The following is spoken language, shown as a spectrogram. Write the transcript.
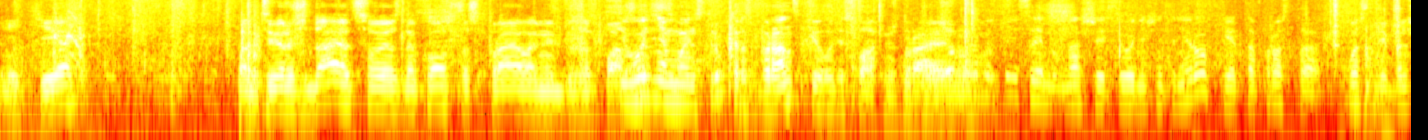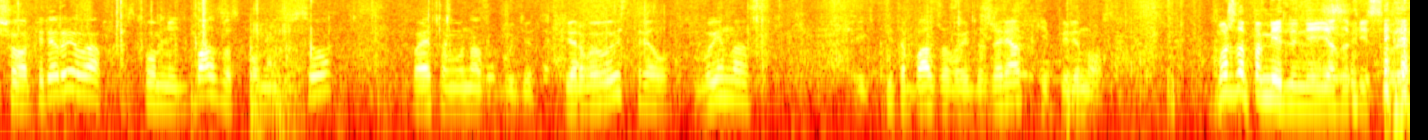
И те подтверждают свое знакомство с правилами безопасности. Сегодня мой инструктор Сбаранский Владислав, между Правильно. прочим. Цель нашей сегодняшней тренировки это просто после большого перерыва вспомнить базу, вспомнить все. Поэтому у нас будет первый выстрел, вынос, и какие-то базовые дозарядки, перенос. Можно помедленнее, я записываю.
